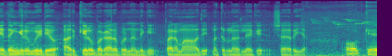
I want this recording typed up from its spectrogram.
ഏതെങ്കിലും വീഡിയോ ആർക്കെങ്കിലും ഉപകാരപ്പെടുന്നുണ്ടെങ്കിൽ പരമാവധി മറ്റുള്ളവരിലേക്ക് ഷെയർ ചെയ്യാം ഓക്കെ.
